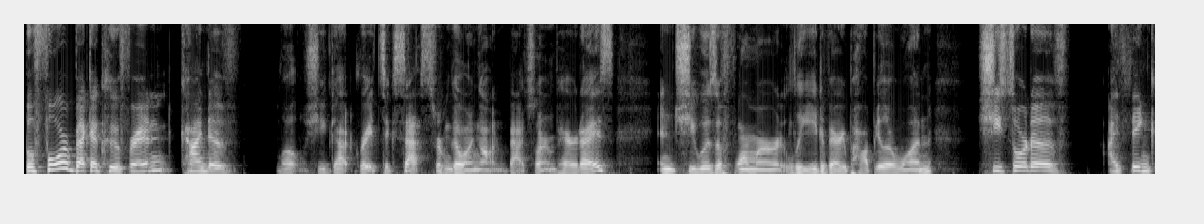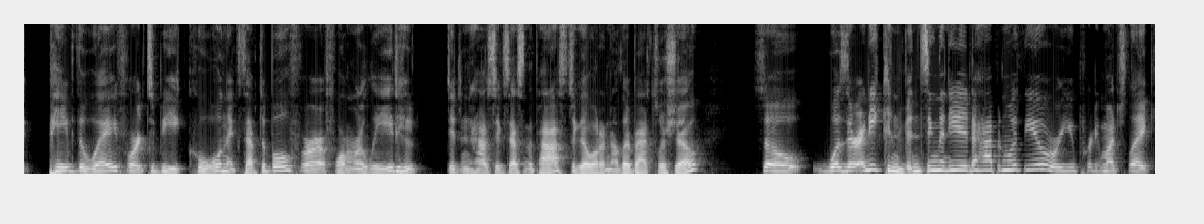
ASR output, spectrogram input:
before Becca Kufrin kind of well, she got great success from going on Bachelor in Paradise, and she was a former lead, a very popular one. She sort of, I think, paved the way for it to be cool and acceptable for a former lead who didn't have success in the past to go on another Bachelor show. So, was there any convincing that needed to happen with you, or were you pretty much like,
